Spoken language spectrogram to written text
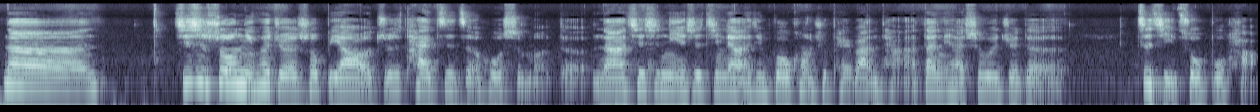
那即使说你会觉得说不要就是太自责或什么的，那其实你也是尽量已经拨空去陪伴他，但你还是会觉得自己做不好。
